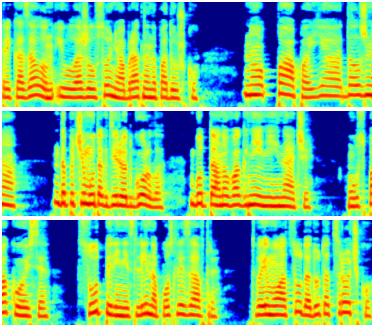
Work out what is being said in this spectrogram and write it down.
приказал он и уложил Соню обратно на подушку. Но, папа, я должна Да почему так дерет горло, будто оно в огне не иначе? Успокойся. Суд перенесли на послезавтра. Твоему отцу дадут отсрочку,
